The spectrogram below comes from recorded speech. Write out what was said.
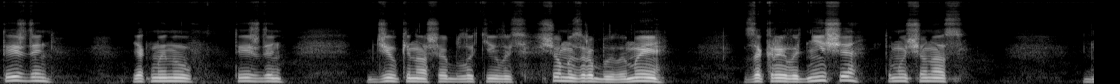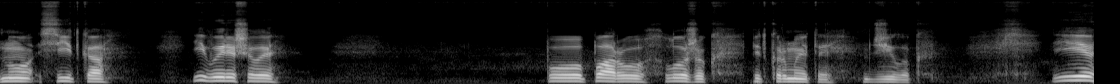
тиждень, як минув тиждень. Бджілки наші облетілись. Що ми зробили? Ми закрили дніще, тому що у нас дно сітка, і вирішили по пару ложок підкормити бджілок. І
